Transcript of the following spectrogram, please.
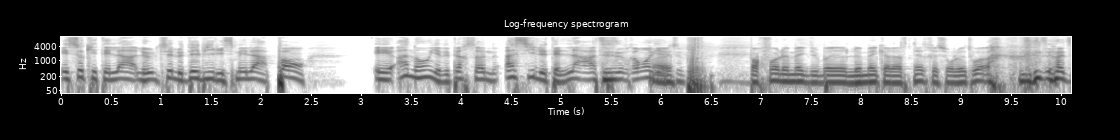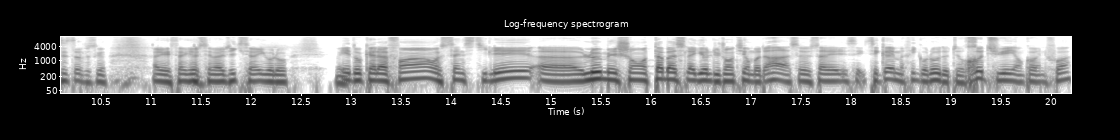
et ceux qui étaient là. Le, tu sais, le débile, il se met là, pan. Et ah non, il y avait personne. Ah si, il était là. C'est vraiment. il. Parfois, le mec, du, le mec à la fenêtre est sur le toit. ouais, c'est ça, parce que. Allez, ta gueule, c'est magique, c'est rigolo. Oui. Et donc, à la fin, scène stylée, euh, le méchant tabasse la gueule du gentil en mode Ah, c'est quand même rigolo de te retuer encore une fois.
